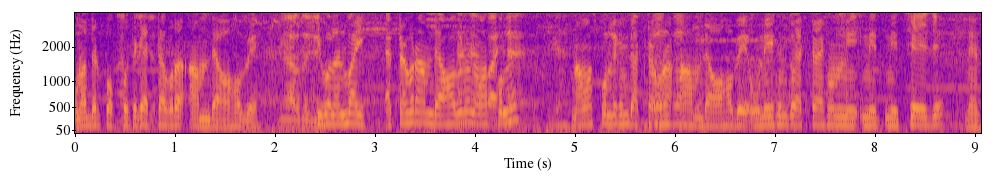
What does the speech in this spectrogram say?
ওনাদের পক্ষ থেকে একটা করে আম দেওয়া হবে। কি বলেন ভাই, একটা করে আম দেওয়া হবে না নামাজ পড়লে? নামাজ পড়লে কিন্তু একটা করে আম দেওয়া হবে। উনি কিন্তু একটা এখন নিচ্ছে এই যে নেন।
